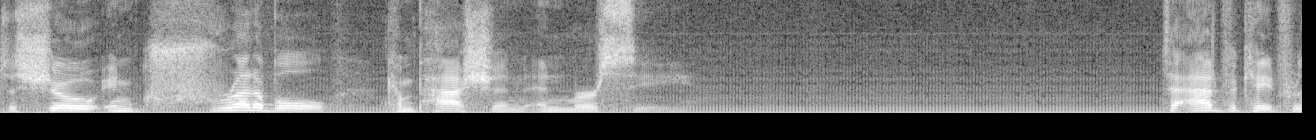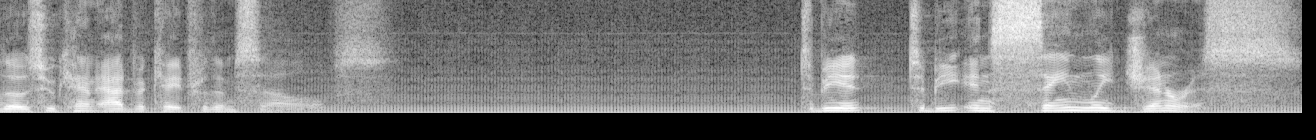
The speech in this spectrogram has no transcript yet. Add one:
to show incredible compassion and mercy, to advocate for those who can't advocate for themselves, to be, to be insanely generous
